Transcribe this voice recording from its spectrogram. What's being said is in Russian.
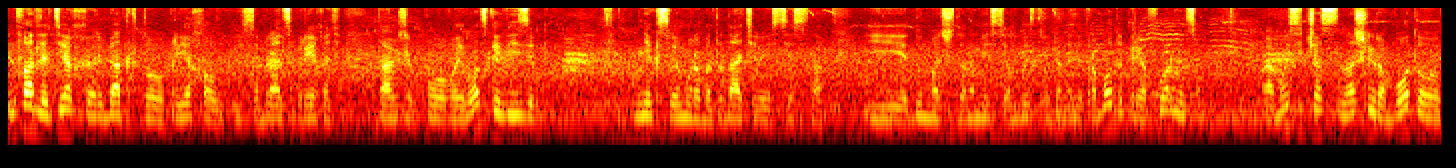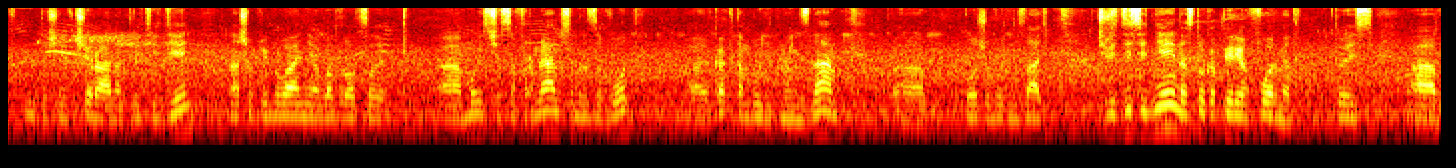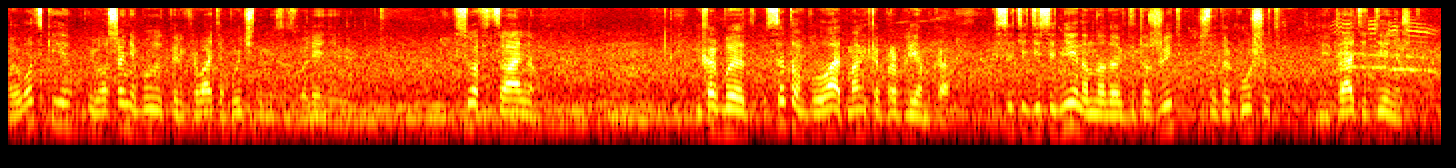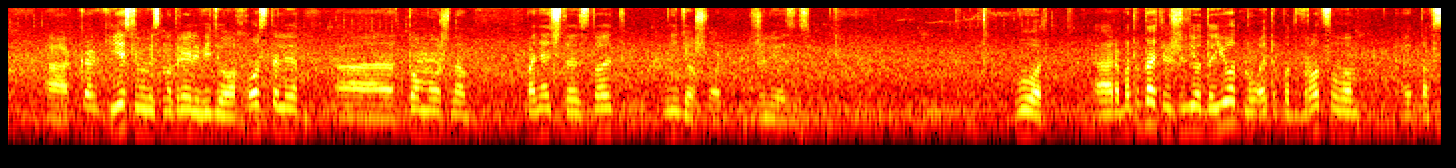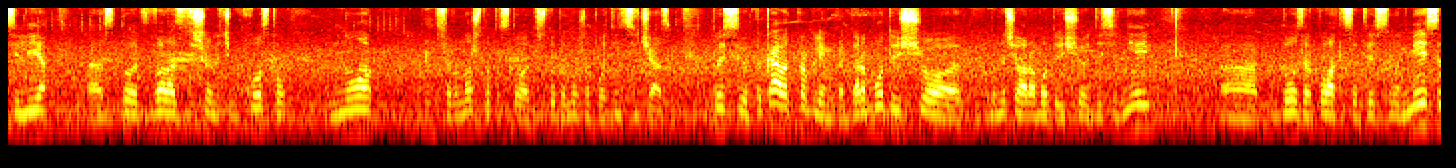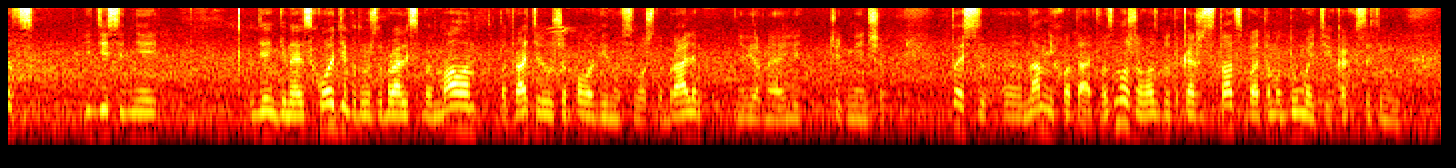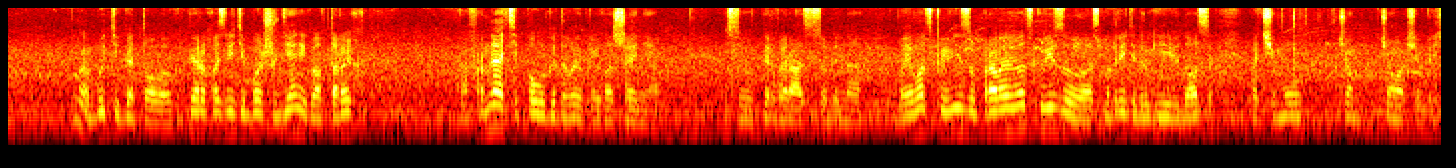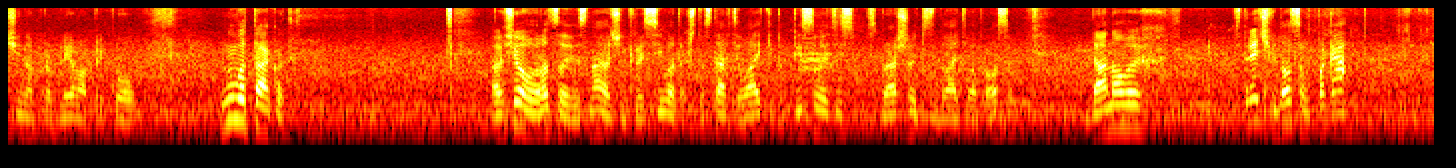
Инфа для тех ребят, кто приехал и собирается приехать также по воеводской визе, не к своему работодателю, естественно, и думает, что на месте он быстренько найдет работу, переоформится. А мы сейчас нашли работу, ну, точнее вчера, на третий день нашего пребывания во Вроцлаве. А Мы сейчас оформляемся на завод. А Как там будет, мы не знаем. Позже будем знать. Через 10 дней нас только переоформят. То есть а воеводские приглашения будут перекрывать обычными зазволениями. Все официально. И как бы с этого бывает маленькая проблемка. Все эти 10 дней нам надо где-то жить, что-то кушать и тратить денежки. А как, если вы смотрели видео о хостеле, а, то можно понять, что стоит недешево жилье здесь. Вот. А Работодатель жилье дает, но это под Вроцлавом, это в селе, а, стоит в два раза дешевле, чем хостел, но все равно что-то стоит, что-то нужно платить сейчас. То есть такая вот проблемка. До работы еще, до начала работы еще 10 дней, а, до зарплаты, соответственно, месяц и 10 дней. Деньги на исходе, потому что брали с собой мало, потратили уже половину всего, что брали, наверное, или чуть меньше. То есть э, нам не хватает. Возможно, у вас будет такая же ситуация, поэтому думайте, как с этим, ну, будьте готовы. Во-первых, возьмите больше денег, во-вторых, оформляйте полугодовые приглашения, если вы в первый раз, особенно воеводскую визу. Про воеводскую визу смотрите другие видосы, почему, в чем, в чем вообще причина, проблема, прикол. Ну, вот так вот. А вообще, в Вроцлаве весна очень красиво, так что ставьте лайки, подписывайтесь, спрашивайте, задавайте вопросы. До новых встреч, видосов, пока!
